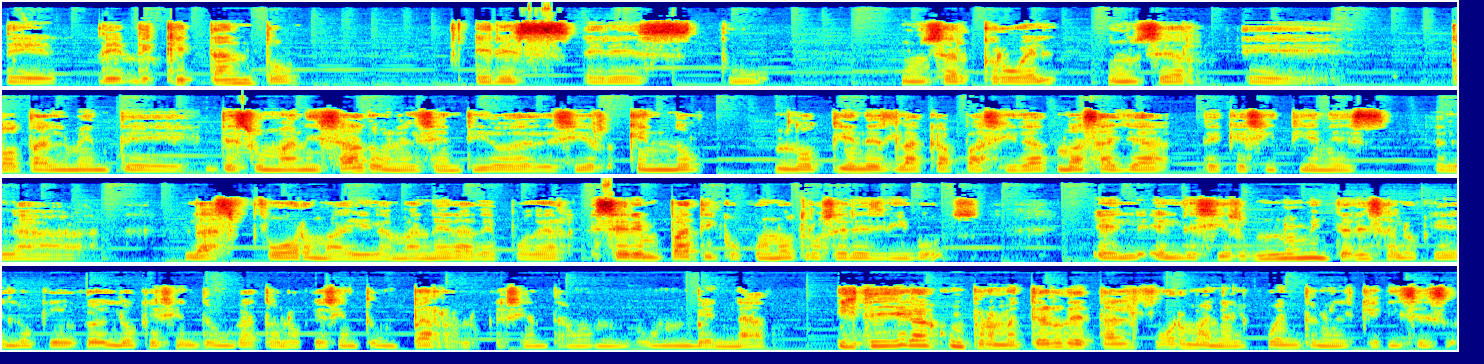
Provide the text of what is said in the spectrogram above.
de, de, qué tanto eres, eres tú un ser cruel, un ser eh, totalmente deshumanizado en el sentido de decir que no, no tienes la capacidad, más allá de que sí tienes la, las forma y la manera de poder ser empático con otros seres vivos, el, el, decir no me interesa lo que, lo, que, lo que siente un gato, lo que siente un perro, lo que siente un, un venado. Y te llega a comprometer de tal forma en el cuento en el que dices,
